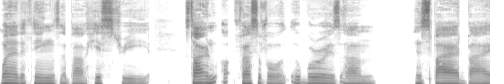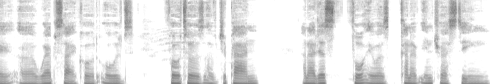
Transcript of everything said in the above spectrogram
one of the things about history, starting first of all, Ukpuru is um, inspired by a website called Old Photos of Japan. And I just thought it was kind of interesting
